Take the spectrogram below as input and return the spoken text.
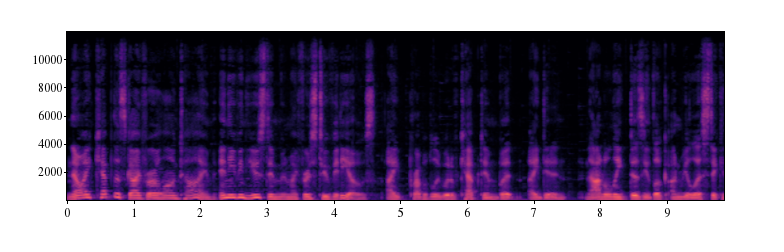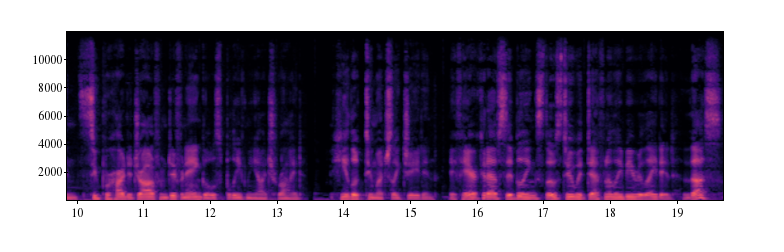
Now I kept this guy for a long time, and even used him in my first two videos. I probably would have kept him, but I didn't. Not only does he look unrealistic and super hard to draw from different angles, believe me, I tried. He looked too much like Jaden. If hair could have siblings, those two would definitely be related. Thus,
